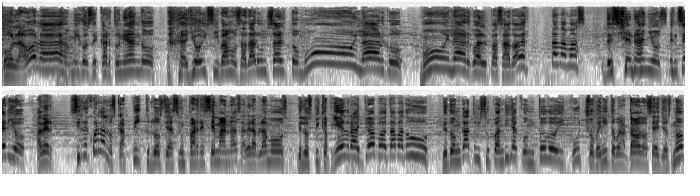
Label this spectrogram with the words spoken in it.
Hola, hola, amigos de Cartoneando. Y hoy sí vamos a dar un salto muy largo, muy largo al pasado. A ver, nada más de 100 años, en serio. A ver, si recuerdan los capítulos de hace un par de semanas, a ver, hablamos de los Picapiedra, Yobo Dabadú, de Don Gato y su pandilla con todo y Cucho, Benito, bueno, todos ellos, ¿no?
